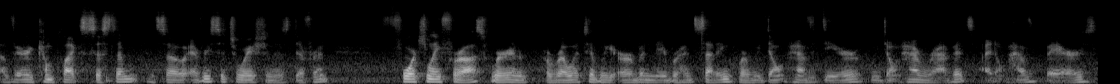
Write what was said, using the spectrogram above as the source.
a very complex system, and so every situation is different. Fortunately for us, we're in a, a relatively urban neighborhood setting where we don't have deer, we don't have rabbits, I don't have bears.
